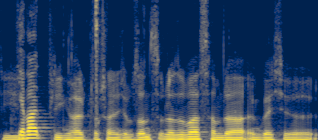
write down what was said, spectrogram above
Die Ja, fliegen halt wahrscheinlich umsonst oder sowas, haben da irgendwelche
